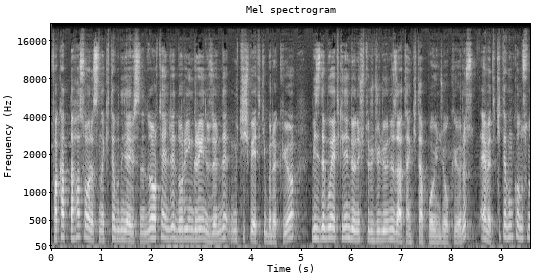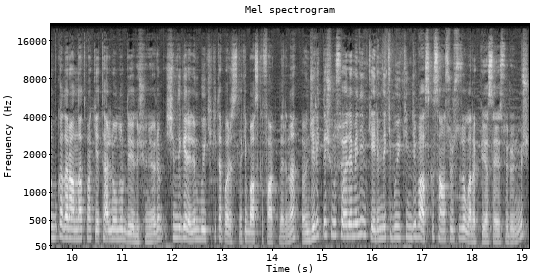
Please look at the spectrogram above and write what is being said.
Fakat daha sonrasında kitabın ilerisinde Lord Henry Dorian Gray'in üzerinde müthiş bir etki bırakıyor. Biz de bu etkinin dönüştürücülüğünü zaten kitap boyunca okuyoruz. Evet kitabın konusunu bu kadar anlatmak yeterli olur diye düşünüyorum. Şimdi gelelim bu iki kitap arasındaki baskı farklarına. Öncelikle şunu söylemeliyim ki elimdeki bu ikinci baskı sansürsüz olarak piyasaya sürülmüş.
